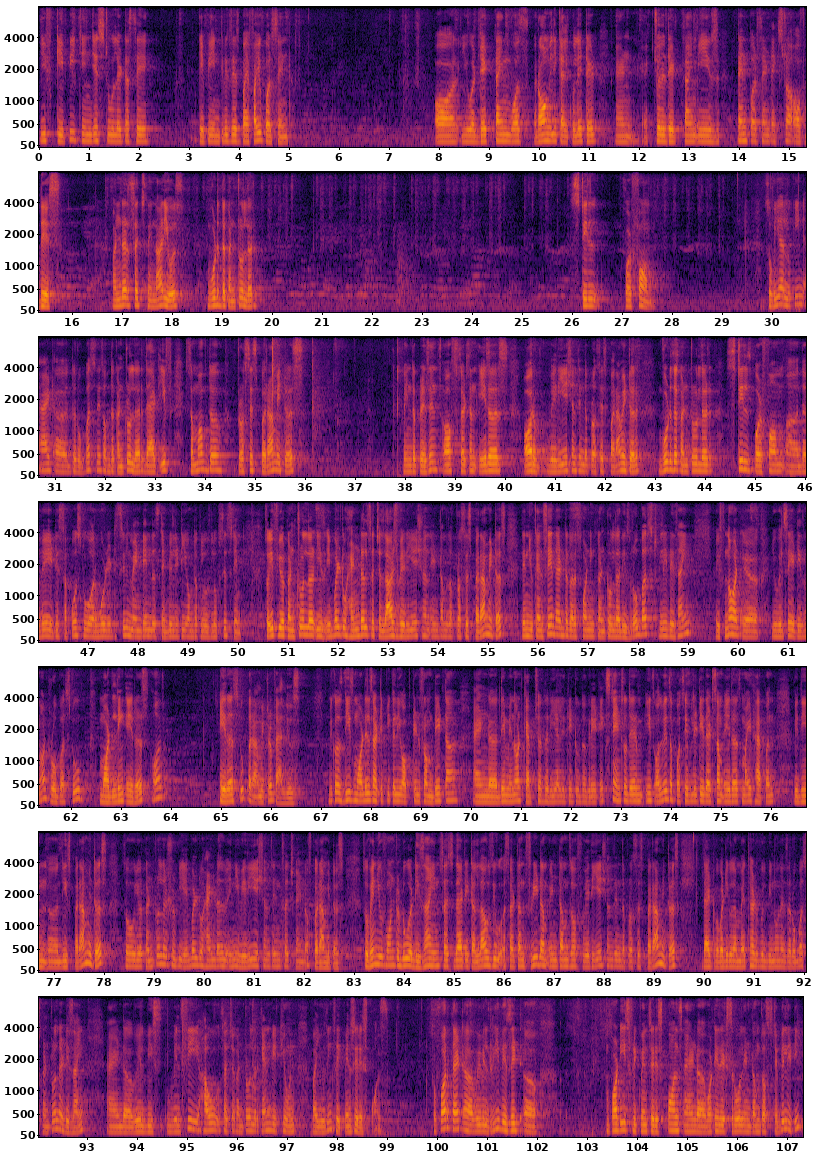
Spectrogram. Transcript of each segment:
if Kp changes to let us say Kp increases by 5 percent or your dead time was wrongly calculated and actual dead time is 10 percent extra of this. Under such scenarios would the controller still perform. So, we are looking at uh, the robustness of the controller that if some of the process parameters so, in the presence of certain errors or variations in the process parameter would the controller still perform uh, the way it is supposed to or would it still maintain the stability of the closed loop system. So, if your controller is able to handle such a large variation in terms of process parameters then you can say that the corresponding controller is robustly designed if not uh, you will say it is not robust to modeling errors or errors to parameter values because these models are typically obtained from data and uh, they may not capture the reality to the great extent. So, there is always a possibility that some errors might happen within uh, these parameters. So, your controller should be able to handle any variations in such kind of parameters. So, when you want to do a design such that it allows you a certain freedom in terms of variations in the process parameters that particular method will be known as a robust controller design and uh, we will be we will see how such a controller can be tuned by using frequency response. So, for that uh, we will revisit uh, what is frequency response and uh, what is its role in terms of stability.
